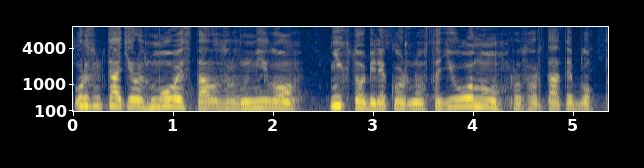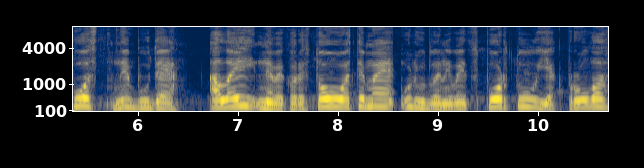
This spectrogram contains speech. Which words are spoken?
У результаті розмови стало зрозуміло, ніхто біля кожного стадіону розгортати блокпост не буде, але й не використовуватиме улюблений вид спорту як пролаз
